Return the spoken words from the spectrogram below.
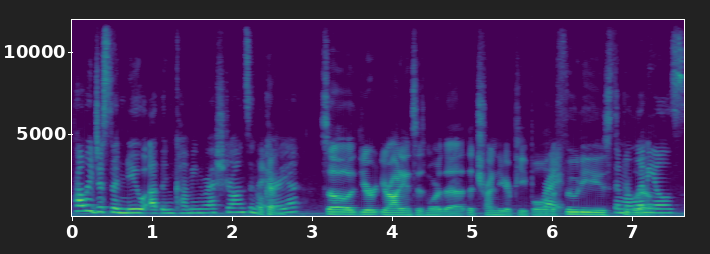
probably just the new up and coming restaurants in the Okay. area. So your your audience is more the the trendier people, Right. the foodies, The that- millennials.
